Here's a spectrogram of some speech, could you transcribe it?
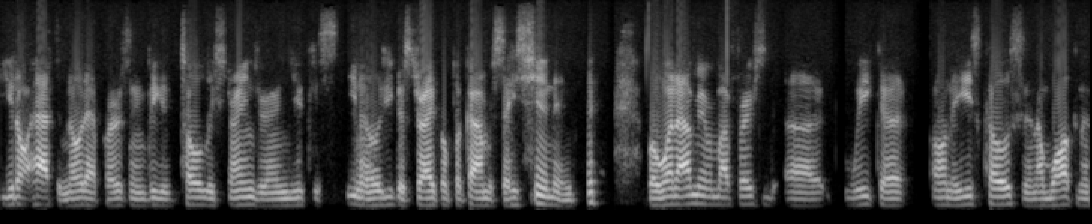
you don't have to know that person. Be a totally stranger, and you could, you know, you could strike up a conversation. And but when I remember my first uh, week uh, on the East Coast, and I'm walking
